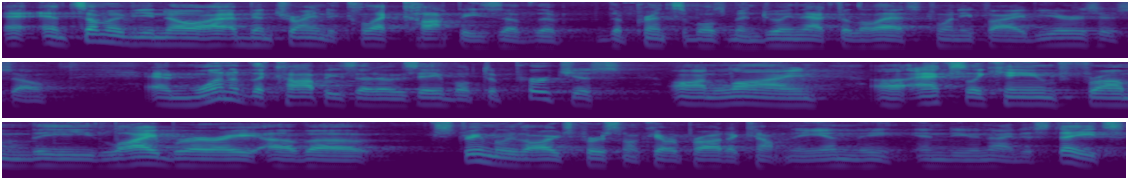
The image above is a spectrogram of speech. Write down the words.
and some of you know I've been trying to collect copies of the, the principles, been doing that for the last 25 years or so. And one of the copies that I was able to purchase online uh, actually came from the library of a extremely large personal care product company in the, in the United States.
